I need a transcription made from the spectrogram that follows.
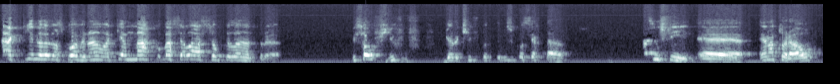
Aqui não é das Couve, não. Aqui é Marco Bacelar, seu pilantra. Isso ao vivo. Garotinho ficou tudo desconcertado. Mas, enfim, é, é natural.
